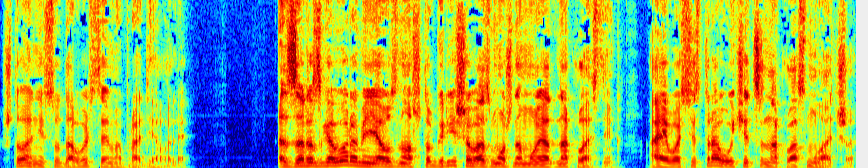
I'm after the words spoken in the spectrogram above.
что они с удовольствием и проделали. За разговорами я узнал, что Гриша, возможно, мой одноклассник, а его сестра учится на класс младше.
